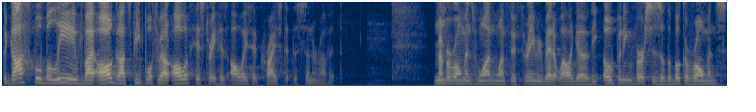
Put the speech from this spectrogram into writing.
the gospel believed by all God's people throughout all of history, has always had Christ at the center of it. Remember Romans 1 1 through 3? We read it a while ago, the opening verses of the book of Romans.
